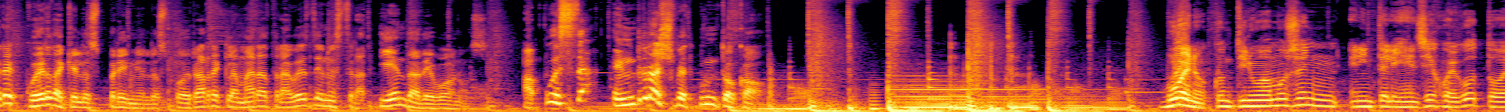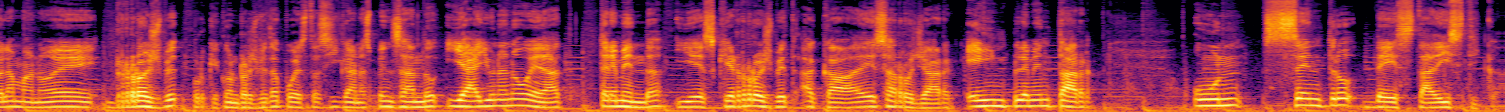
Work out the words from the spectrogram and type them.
Recuerda que los premios los podrás reclamar a través de nuestra tienda de bonos. Apuesta en Rushbet.co. Bueno, continuamos en, inteligencia de juego, toda la mano de Rochbet, porque con Rochbet apuestas y ganas pensando. Y hay una novedad tremenda, y es que Rochbet acaba de desarrollar e implementar un centro de estadística.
